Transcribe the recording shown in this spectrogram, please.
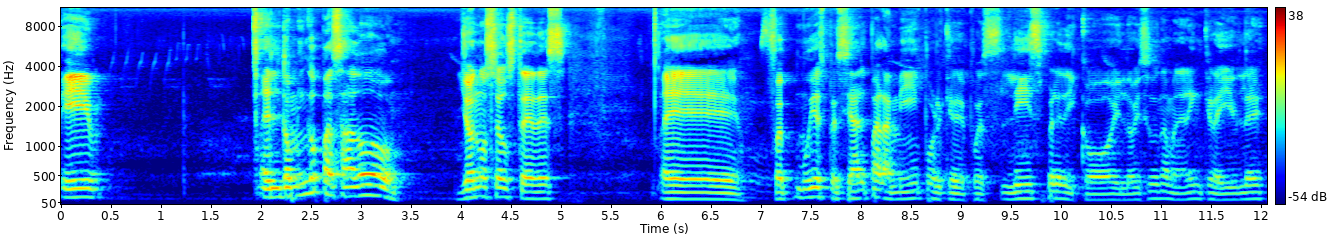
y el domingo pasado, yo no sé ustedes, eh, fue muy especial para mí porque pues Liz predicó y lo hizo de una manera increíble.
